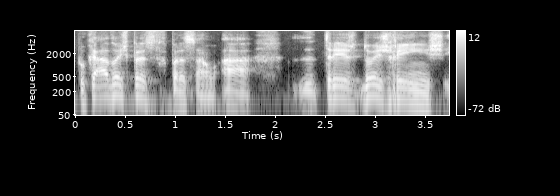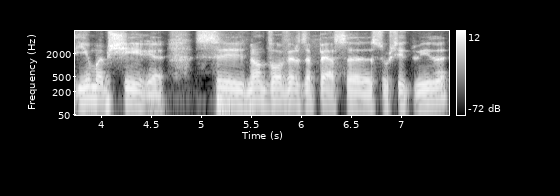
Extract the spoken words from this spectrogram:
porque há dois preços de reparação. Há três, dois rins e uma bexiga se não devolveres a peça substituída,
